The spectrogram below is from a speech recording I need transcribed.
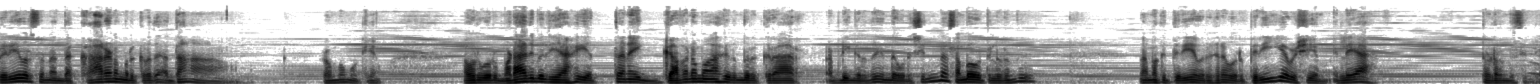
பெரியவர் சொன்ன அந்த காரணம் இருக்கிறது. அதான் ரொம்ப முக்கியம். அவர் ஒரு மடாதிபதியாக எத்தனை கவனமாக இருந்திருக்கிறார் அப்படிங்கிறது இந்த ஒரு சின்ன சம்பவத்திலிருந்து நமக்கு தெரிய வருகிற ஒரு பெரிய விஷயம் இல்லையா? தொடர்ந்து சிந்தி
